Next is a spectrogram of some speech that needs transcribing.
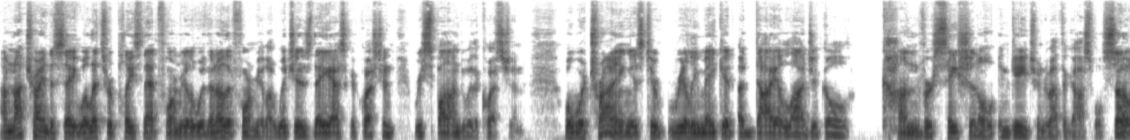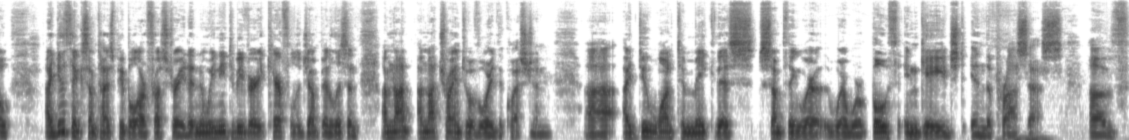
I'm not trying to say well let's replace that formula with another formula which is they ask a question respond with a question. What we're trying is to really make it a dialogical conversational engagement about the gospel. So I do think sometimes people are frustrated, and we need to be very careful to jump in. Listen, I'm not I'm not trying to avoid the question. Mm. Uh, I do want to make this something where where we're both engaged in the process of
